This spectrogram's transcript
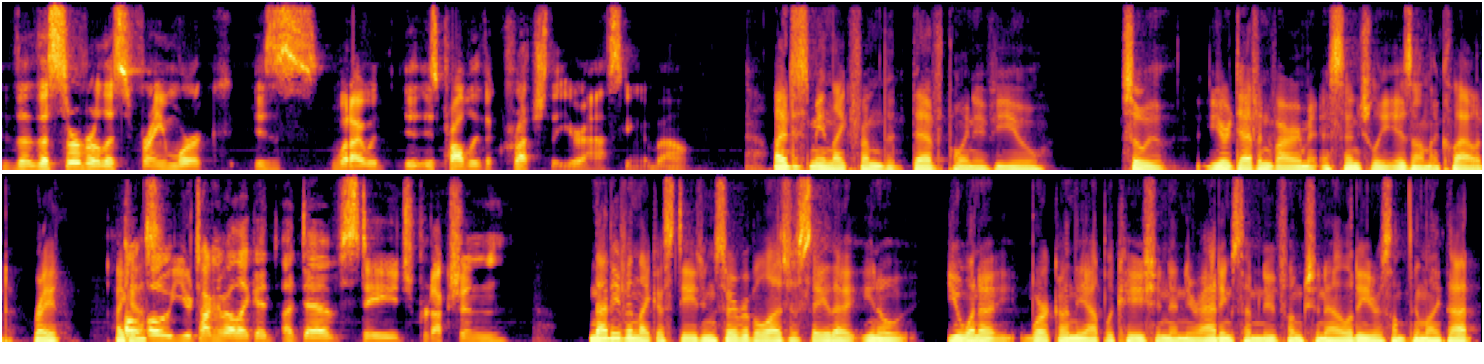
the the serverless framework is what I would is probably the crutch that you're asking about. I just mean like from the dev point of view. So your dev environment essentially is on the cloud, right? I oh, guess oh, you're talking about like a, a dev stage production. Not even like a staging server, but let's just say that, you know, you want to work on the application and you're adding some new functionality or something like that,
